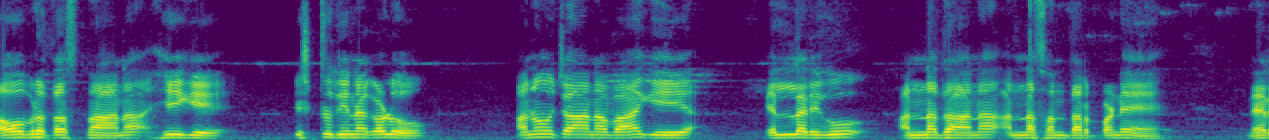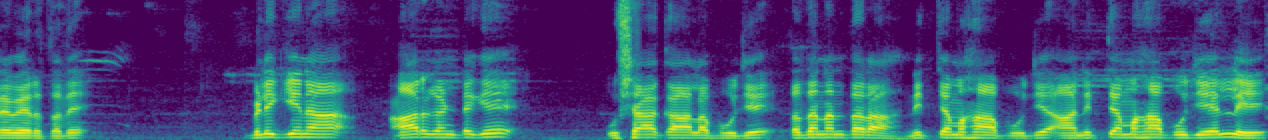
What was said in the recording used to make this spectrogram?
ಅವಭೃತ ಸ್ನಾನ, ಹೀಗೆ ಇಷ್ಟು ದಿನಗಳು ಅನೂಚಾನವಾಗಿ ಎಲ್ಲರಿಗೂ ಅನ್ನದಾನ, ಅನ್ನ ಸಂತರ್ಪಣೆ ನೆರವೇರುತ್ತದೆ. ಬೆಳಗ್ಗಿನ ಆರು ಗಂಟೆಗೆ ಉಷಾಕಾಲ ಪೂಜೆ, ತದನಂತರ ನಿತ್ಯ ಮಹಾಪೂಜೆ. ಆ ನಿತ್ಯ ಮಹಾಪೂಜೆಯಲ್ಲಿ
